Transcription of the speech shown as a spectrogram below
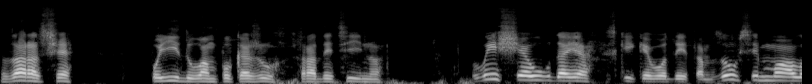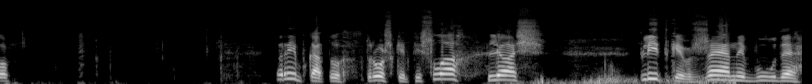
Зараз ще поїду вам покажу традиційно вище удає, скільки води там зовсім мало. Рибка то трошки пішла, лящ, плітки вже не буде.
